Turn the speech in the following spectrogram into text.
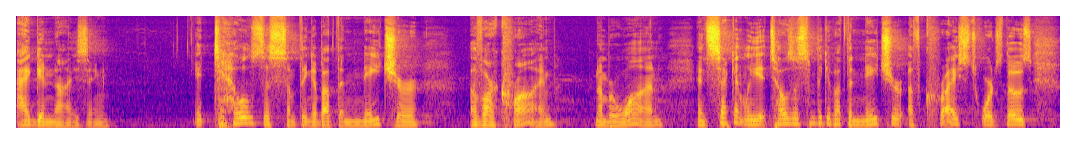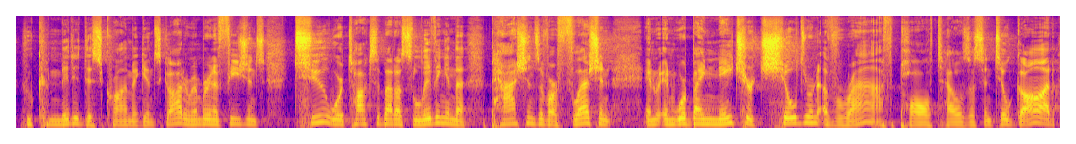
agonizing, it tells us something about the nature of our crime number one. And secondly, it tells us something about the nature of Christ towards those who committed this crime against God. Remember in Ephesians 2, where it talks about us living in the passions of our flesh, and, and, and we're by nature children of wrath, Paul tells us, until God,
